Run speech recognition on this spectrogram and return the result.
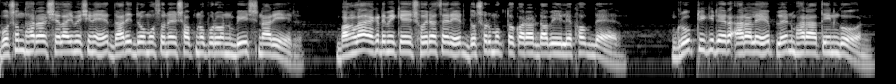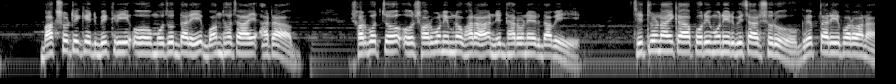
বসুন্ধরার সেলাই মেশিনে দারিদ্র মোচনের স্বপ্নপূরণ বিশ নারীর। বাংলা একাডেমিকে স্বৈরাচারের দোষরমুক্ত করার দাবি লেখকদের। গ্রুপ টিকিটের আড়ালে প্লেন ভাড়া তিনগুণ বাক্স টিকিট বিক্রি ও মজুদদারি বন্ধ চায় আটাব। সর্বোচ্চ ও সর্বনিম্ন ভাড়া নির্ধারণের দাবি। চিত্রনায়িকা পরিমণির বিচার শুরু। গ্রেপ্তারি পরোয়ানা।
